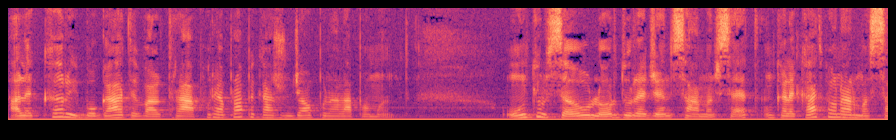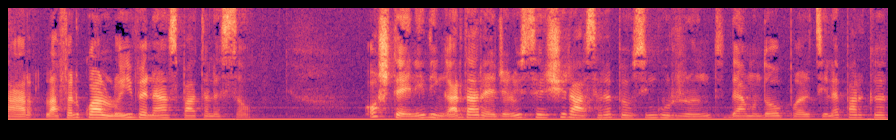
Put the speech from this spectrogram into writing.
ale cărui bogate valtrapuri aproape că ajungeau până la pământ. Unchiul său, lordul regent Somerset, încălecat pe un armăsar, la fel cu al lui, venea în spatele său. Oștenii din garda regelui se înșiraseră pe un singur rând de amândouă părțile, parcă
